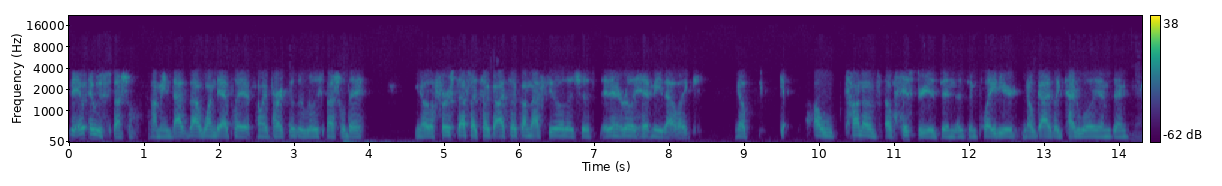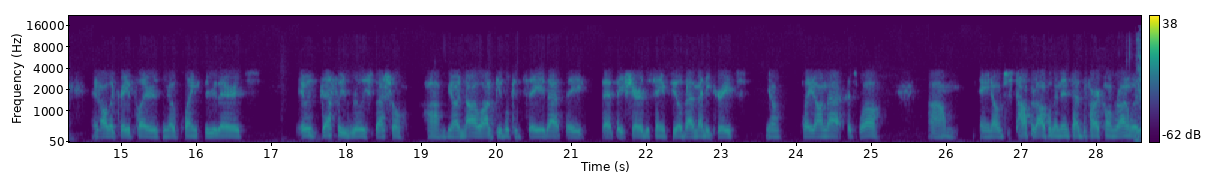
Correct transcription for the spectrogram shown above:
It, it was special. I mean, that that one day I played at Fenway Park it was a really special day. You know, the first steps I took I took on that field, it's just it didn't really hit me that like, you know, a ton of, of history has been has been played here. You know, guys like Ted Williams and and all the great players, you know, playing through there. It's it was definitely really special. Um, you know, not a lot of people could say that they that they shared the same field that many greats, you know, played on that as well. Um, and, you know, just top it off with an inside the park home run was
